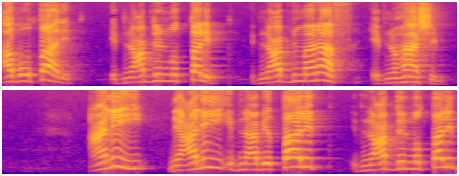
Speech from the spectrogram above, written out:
abu talib ibnu abdulmutalib ibnu abdumanaf ibnu hashim ali ni ali ibnu abi talib ibnu abdulmutalib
